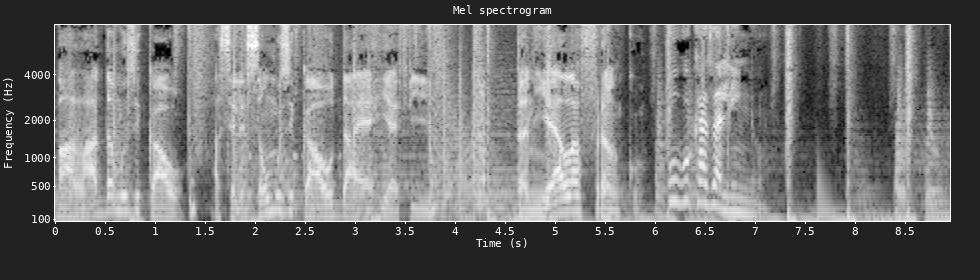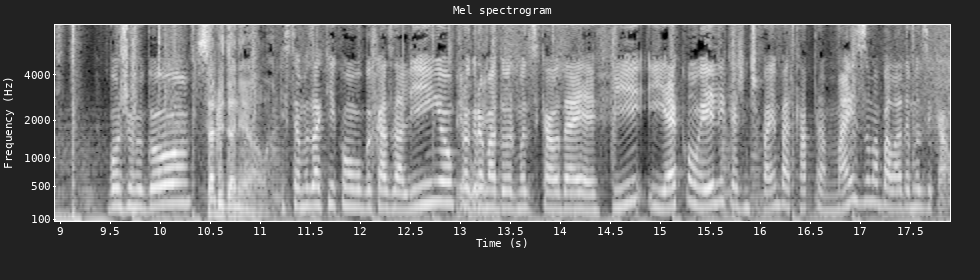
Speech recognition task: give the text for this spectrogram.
Balada Musical, a seleção musical da RFI. Daniela Franco. Hugo Casalinho. Bonjour, Hugo. Salut, Daniela. Estamos aqui com o Hugo Casalinho, programador musical da RFI, e é com ele que a gente vai embarcar para mais uma balada musical.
